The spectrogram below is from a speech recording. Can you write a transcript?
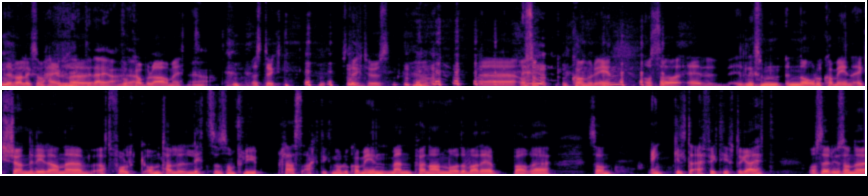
Det var liksom hele det, ja. Ja. vokabularet mitt. Ja. Det er stygt. Stygt hus. Eh, og så kommer du inn, og så uh, liksom, når du kommer inn Jeg skjønner de der at folk omtaler det litt sånn, sånn flyplassaktig når du kommer inn, men på en annen måte var det bare sånn enkelt og effektivt og greit. Og så er det jo sånne,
